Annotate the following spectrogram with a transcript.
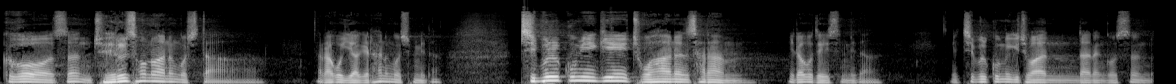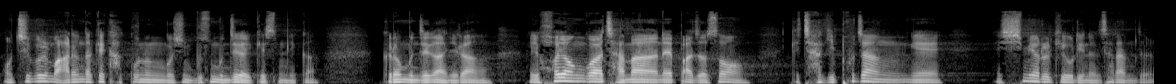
그것은 죄를 선호하는 것이다. 라고 이야기를 하는 것입니다. 집을 꾸미기 좋아하는 사람이라고 되어 있습니다. 집을 꾸미기 좋아한다는 것은 어, 집을 뭐 아름답게 가꾸는 것이 무슨 문제가 있겠습니까? 그런 문제가 아니라 허영과 자만에 빠져서 자기 포장에 심혈을 기울이는 사람들,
